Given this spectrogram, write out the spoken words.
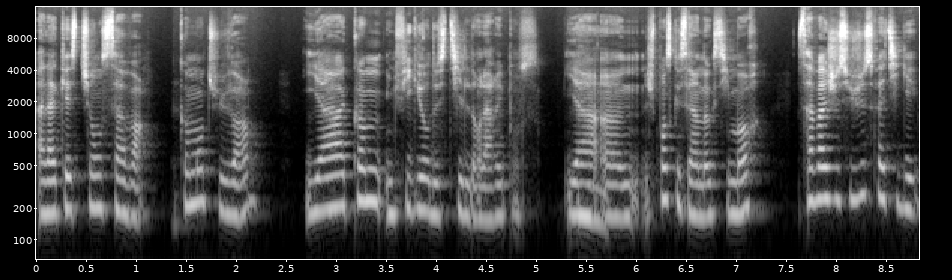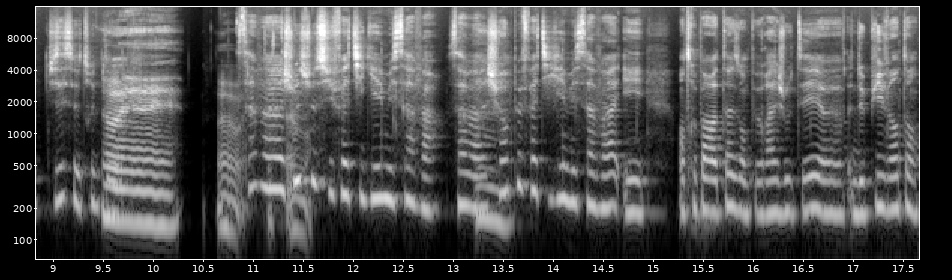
à la question ça va, comment tu vas? Il y a comme une figure de style dans la réponse. Il y a hmm. un, je pense que c'est un oxymore. Ça va, je suis juste fatiguée. Tu sais, ce truc de... Ouais. ça va, juste je suis fatiguée, mais ça va, ça va. Je suis hmm. un peu fatiguée, mais ça va. Et entre parenthèses, on peut rajouter euh, depuis 20 ans.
